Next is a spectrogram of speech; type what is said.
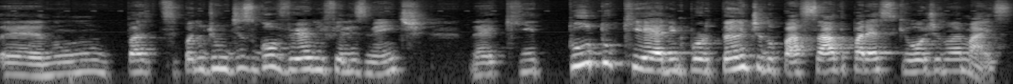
é, num, participando de um desgoverno, infelizmente, né? Que tudo que era importante no passado parece que hoje não é mais.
